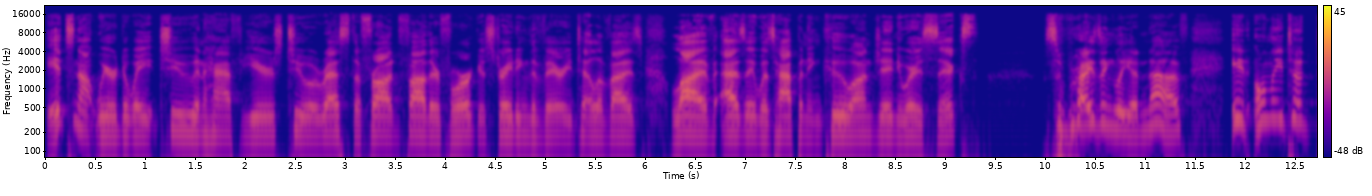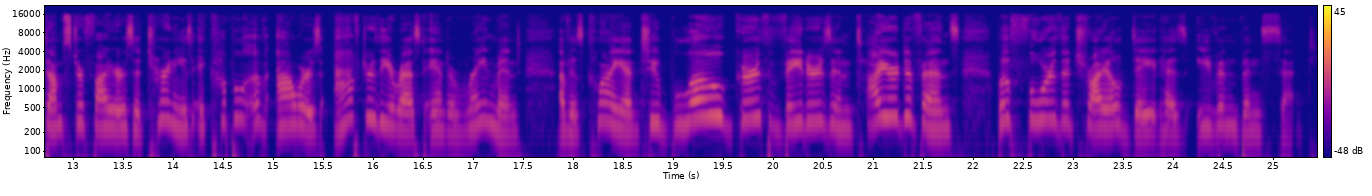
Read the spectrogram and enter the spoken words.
it's not weird to wait two and a half years to arrest the fraud father for orchestrating the very televised live as it was happening coup on January 6th. Surprisingly enough, it only took Dumpster Fire's attorneys a couple of hours after the arrest and arraignment of his client to blow Girth Vader's entire defense before the trial date has even been set.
